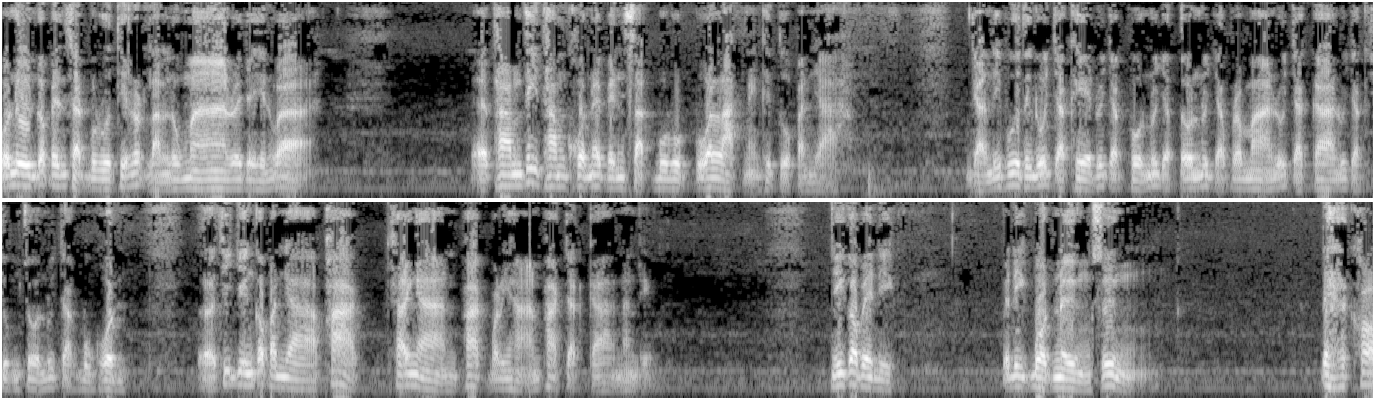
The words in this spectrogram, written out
คนอื่นก็เป็นสัตบุรุษที่ลดหลั่นลงมา เราจะเห็นว่าทำที่ทำคนให้เป็นสัตบุรุษตัวหลักเนี่ยคือตัวปัญญา อย่างที่พูดถึงรู้จักเขตรู้จักผล รู้จักตน รู้จักประมาณ รู้จักการ รู้จักชุมชน รู้จักบุคคล ที่จริงก็ปัญญาภาคใช้งาน ภาคบริหาร ภาคจัดการนั่นเอง นี่ก็เป็นอีกเป็นอีกบทหนึ่งซึ่ง แต่ละข้อ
